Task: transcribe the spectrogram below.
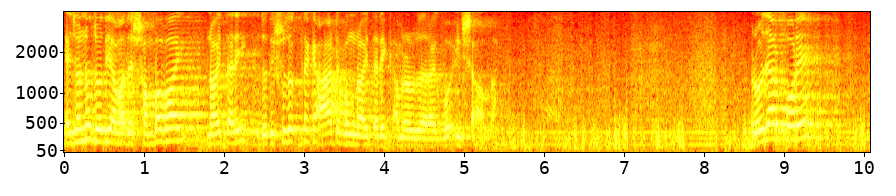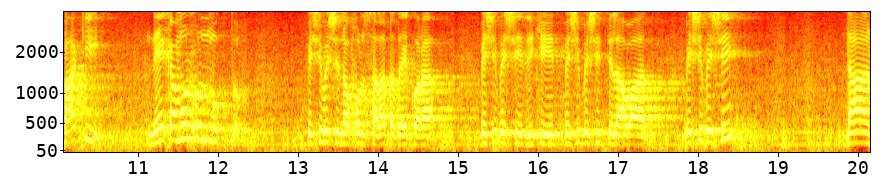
এজন্য যদি আমাদের সম্ভব হয়, নয় তারিখ, যদি সুযোগ থাকে, আট এবং নয় তারিখ আমরা রোজা রাখব ইনশাআল্লাহ। রোজার পরে বাকি নেক আমল উন্মুক্ত। বেশি বেশি নফল সালাত আদায় করা বেশি বেশি জিকির, বেশি বেশি তেলাওয়াত, বেশি বেশি দান,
